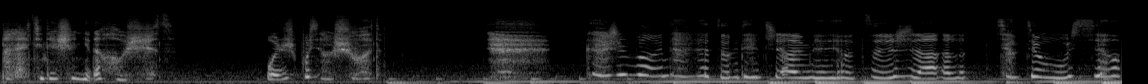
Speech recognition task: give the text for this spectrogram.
本来今天是你的好日子，我是不想说的。可是方太太昨天吃安眠药自杀了，抢救无效。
